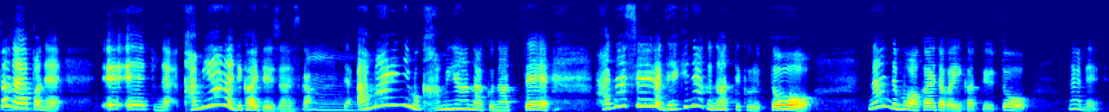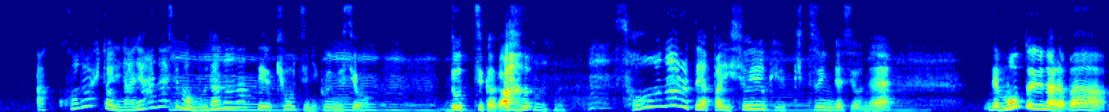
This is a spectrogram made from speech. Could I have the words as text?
ただやっぱねええーっとね噛み合わないって書いてるじゃないですか。であまりにも噛み合わなくなって話し合いができなくなってくるとなんでもう別れた方がいいかっていうとなんかねあこの人に何話しても無駄だなっていう境地に行くんですよ、どっちかが。そうなるとやっぱり一緒にいるのきついんですよね、でもっと言うならば、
